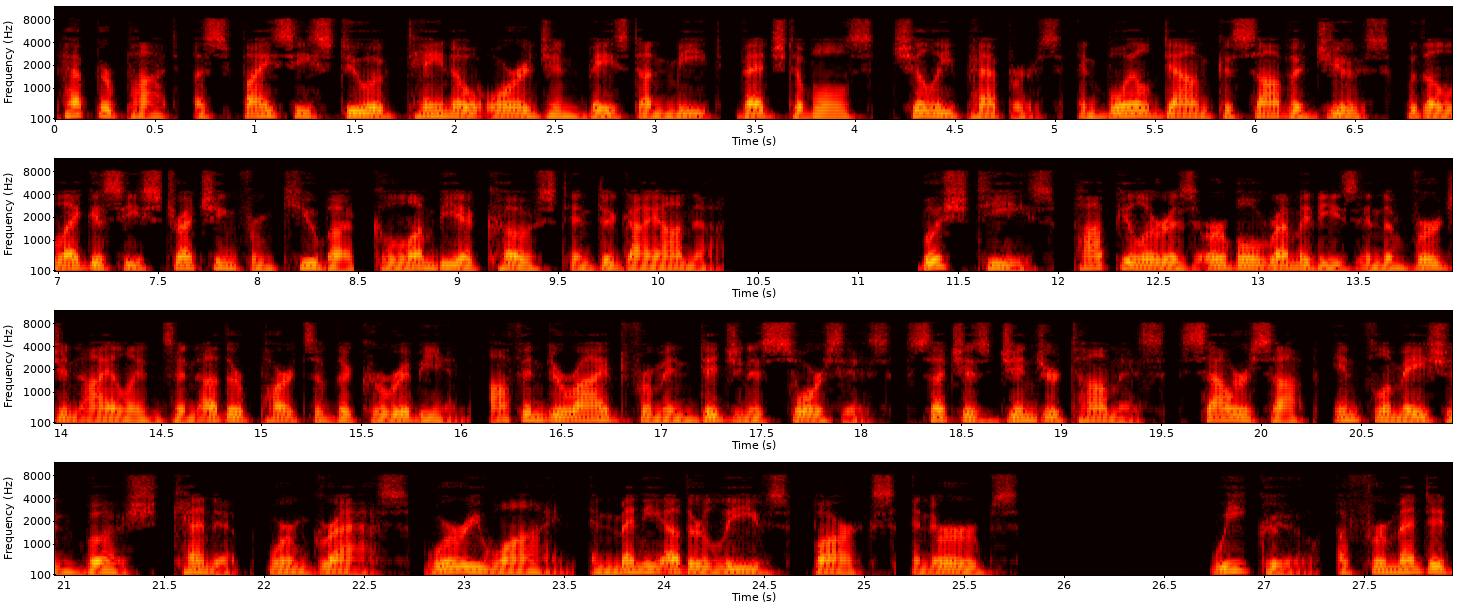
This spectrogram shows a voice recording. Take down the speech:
Pepperpot, a spicy stew of Taino origin based on meat, vegetables, chili peppers, and boiled down cassava juice, with a legacy stretching from Cuba, Colombia coast and to Guyana. Bush teas, popular as herbal remedies in the Virgin Islands and other parts of the Caribbean, often derived from indigenous sources, such as ginger thomas, soursop, inflammation bush, kennep, wormgrass, worry wine, and many other leaves, barks, and herbs. Wiku, a fermented,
